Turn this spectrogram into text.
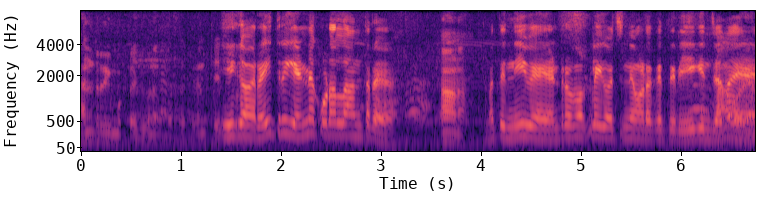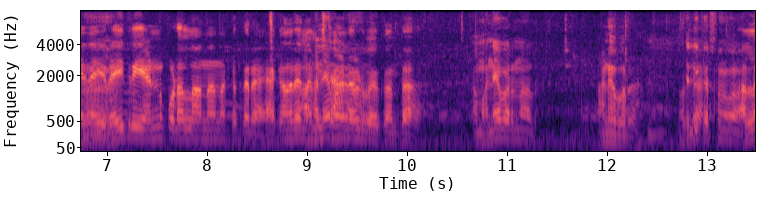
ಹೆಂಡ್ರಿ ಮಕ್ಕಳ ಜೀವನಕ್ಕೆ ಬರ್ತೈತಿ ಅಂತ ಈಗ ರೈತರಿಗೆ ಎಣ್ಣೆ ಕೊಡಲ್ಲ ಅಂತಾರೆ. ಹಾಂ ಮತ್ತೆ ನೀವೇ ಹೆಂಡ್ರ ಮಕ್ಳಿಗೆ ಯೋಚನೆ ಮಾಡಕತ್ತೀರಿ? ಈಗಿನ ಜನ ರೈತರಿಗೆ ಹೆಣ್ಣು ಕೊಡಲ್ಲ ಅನ್ನಕತ್ತಾರೆ. ಯಾಕಂದ್ರೆ ನಮಗೆ ಸ್ಟ್ಯಾಂಡರ್ಡ್ ಬೇಕಂತ. ನಮ್ಮ ಮನೆ ಬರೋಣ ಅದು. ಹಣೆ ಬರ? ಅಲ್ಲ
